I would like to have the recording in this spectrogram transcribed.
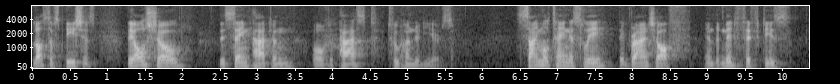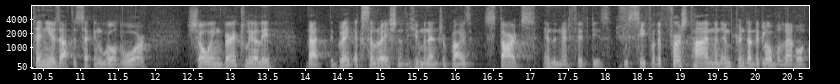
loss of species. They all show the same pattern over the past 200 years. Simultaneously, they branch off in the mid 50s, 10 years after the Second World War, showing very clearly that the great acceleration of the human enterprise starts in the mid 50s. We see for the first time an imprint on the global level.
